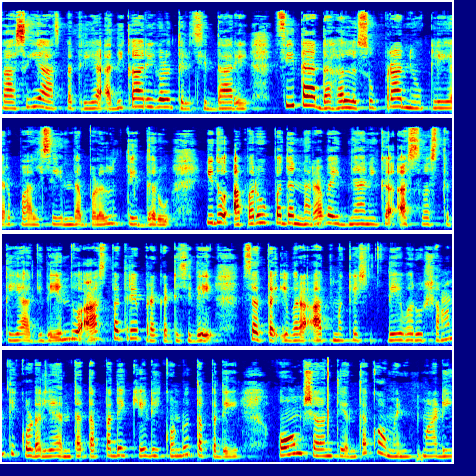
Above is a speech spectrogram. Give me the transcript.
ಖಾಸಗಿ ಆಸ್ಪತ್ರೆಯ ಅಧಿಕಾರಿಗಳು ತಿಳಿಸಿದ್ದಾರೆ. ಸೀತಾ ದಹಲ್ ಸುಪ್ರಾ ನ್ಯೂಕ್ಲಿಯರ್ ಪಾಲ್ಸಿಯಿಂದ ಬಳಲುತ್ತಿದ್ದರು. ಇದು ಅಪರೂಪದ ನರವೈಜ್ಞಾನಿಕ ಅಸ್ವಸ್ಥತೆಯಾಗಿದೆ ಎಂದು ಆಸ್ಪತ್ರೆ ಪ್ರಕಟಿಸಿದೆ. ಸತ್ತ ಇವರ ಆತ್ಮಕ್ಕೆ ದೇವರು ಶಾಂತಿ ಕೊಡಲಿ ಅಂತ ತಪ್ಪದೆ ಕೇಳಿಕೊಂಡು ತಪ್ಪದೆ, ಓಂ ಶಾಂತಿ ಅಂತ ಕಾಮೆಂಟ್ ಮಾಡಿ.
